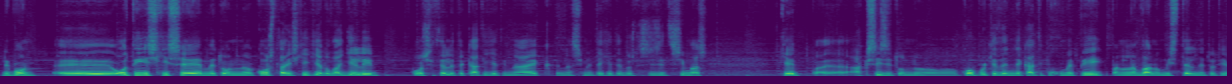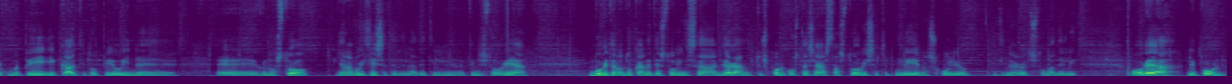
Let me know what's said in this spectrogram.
Λοιπόν, ε, ό,τι ίσχυσε με τον Κώστα ισχύει και για τον Βαγγέλη. Όσοι θέλετε κάτι για την ΑΕΚ να συμμετέχετε εδώ στη συζήτησή μας και ε, αξίζει τον ε, κόπο και δεν είναι κάτι που έχουμε πει. Επαναλαμβάνω, μη στέλνετε ότι έχουμε πει ή κάτι το οποίο είναι ε, γνωστό για να βοηθήσετε δηλαδή την, την ιστορία. Μπορείτε να το κάνετε στο Instagram του Sport24 στα stories εκεί που λέει ένα σχόλιο για την ερώτηση στον Παντελή. Ωραία, λοιπόν.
